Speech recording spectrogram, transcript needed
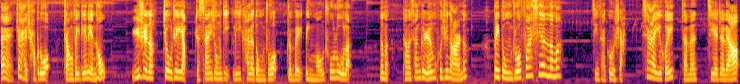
哎，这还差不多。张飞点点头。于是呢，就这样，这三兄弟离开了董卓，准备另谋出路了。那么，他们三个人会去哪儿呢？被董卓发现了吗？精彩故事啊，下一回咱们接着聊。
